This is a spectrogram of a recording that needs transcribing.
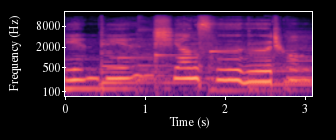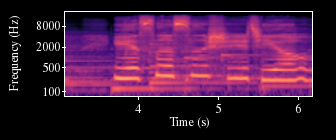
点点相思愁。月色似是旧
